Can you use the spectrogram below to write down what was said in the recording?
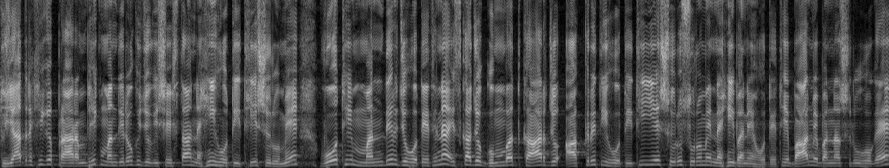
तो याद रखिएगा, प्रारंभिक मंदिरों की जो विशेषता नहीं होती थी शुरू में, वो थी मंदिर जो होते थे ना, इसका जो गुम्बदकार जो आकृति होती थी, ये शुरू शुरू में नहीं बने होते थे। बाद में बनना शुरू हो गए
